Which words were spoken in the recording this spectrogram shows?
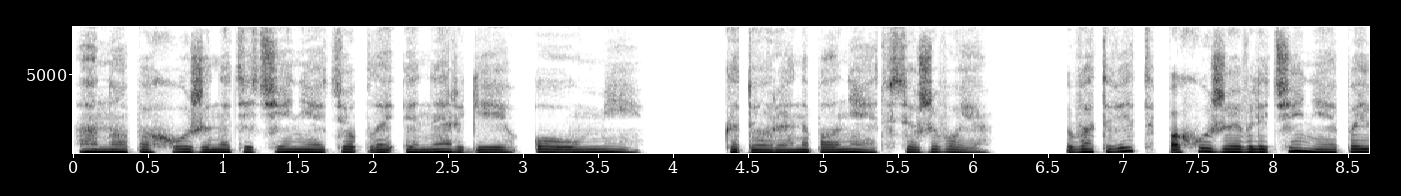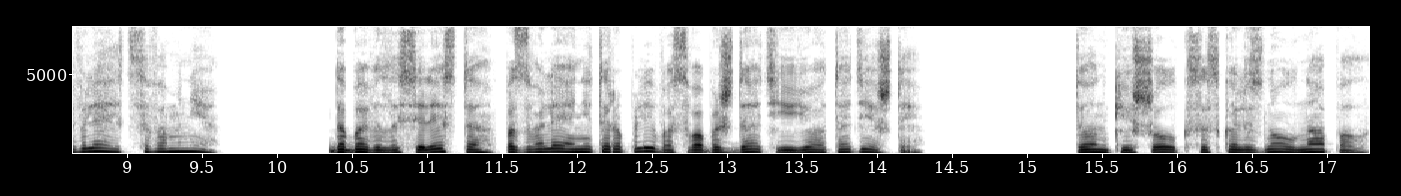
Оно похоже на течение теплой энергии Оуми, которая наполняет все живое. В ответ похожее влечение появляется во мне, добавила Селеста, позволяя неторопливо освобождать ее от одежды. Тонкий шелк соскользнул на пол,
